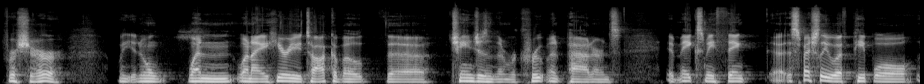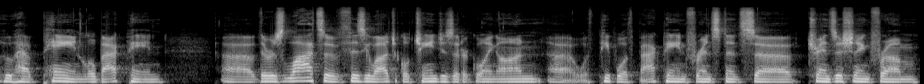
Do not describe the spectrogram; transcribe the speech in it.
For sure. Well, you know, when when I hear you talk about the changes in the recruitment patterns, it makes me think, especially with people who have pain, low back pain. Uh, there's lots of physiological changes that are going on uh, with people with back pain, for instance, uh, transitioning from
